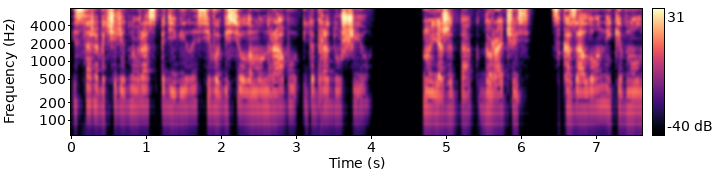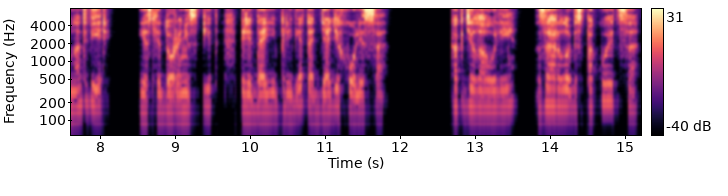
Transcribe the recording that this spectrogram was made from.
и Сара в очередной раз подивилась его веселому нраву и добродушию. «Ну я же так, дурачусь», – сказал он и кивнул на дверь. Если Дора не спит, передай ей привет от дяди Холлиса. Как дела у Ли? Зарло беспокоится?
